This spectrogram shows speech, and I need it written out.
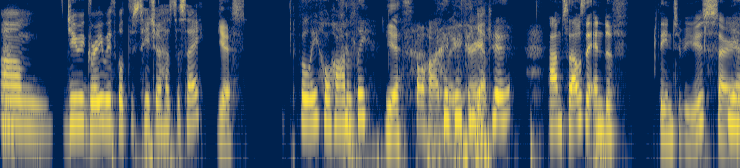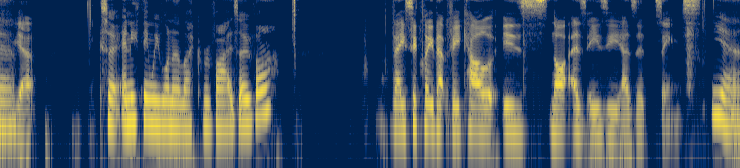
Um, do you agree with what this teacher has to say? Yes. Fully, wholeheartedly. Yes. Wholeheartedly agree. Yep. Um, so that was the end of the interviews. So Yeah. yeah. So, anything we want to like revise over? Basically, that VCAL is not as easy as it seems. Yeah.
